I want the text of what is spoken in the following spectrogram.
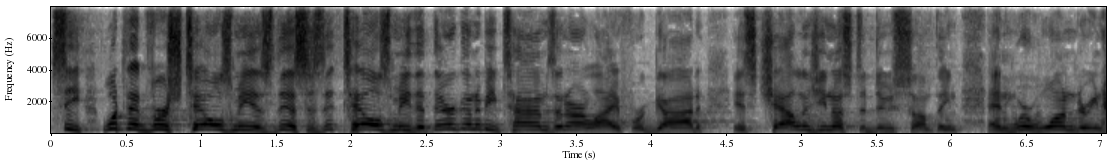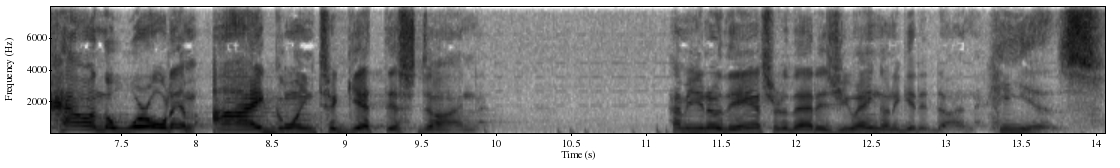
See, what that verse tells me is this is it tells me that there are going to be times in our life where God is challenging us to do something and we're wondering how in the world am I going to get this done? How many of you know the answer to that is you ain't going to get it done? He is.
